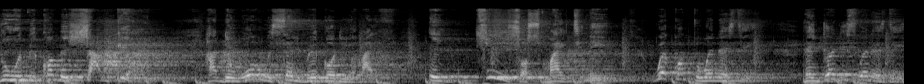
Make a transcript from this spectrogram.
you will become a champion, and the world will celebrate God in your life in Jesus' mighty name. Welcome to Wednesday. Enjoy this Wednesday.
